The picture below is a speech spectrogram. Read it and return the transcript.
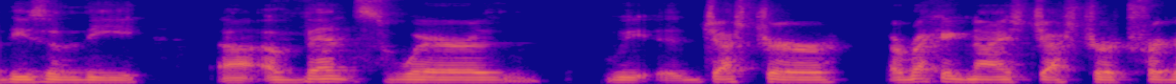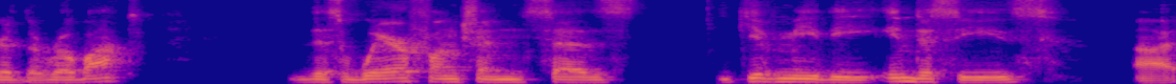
these are the events where we gesture, a recognized gesture triggered the robot. This where function says, give me the indices uh,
